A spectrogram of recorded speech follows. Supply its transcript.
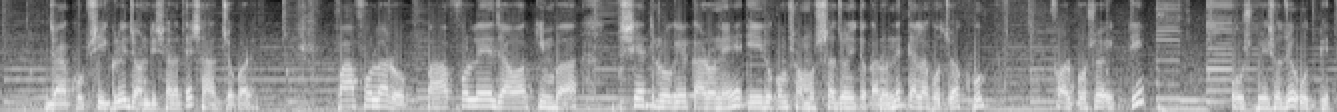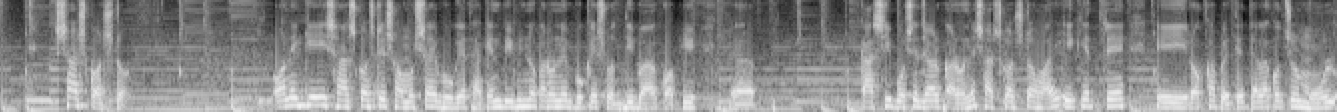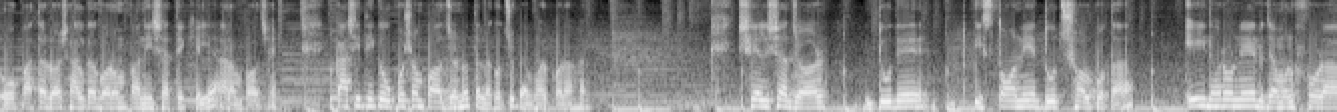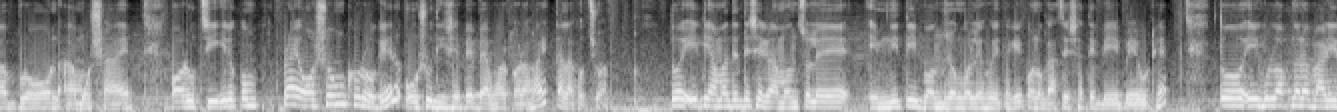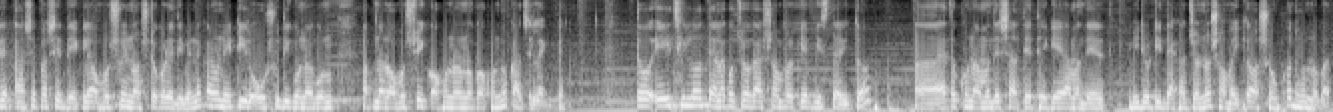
যা খুব শীঘ্রই জন্ডিস সারাতে সাহায্য করে। পা ফোলা রোগ। পা ফলে যাওয়া কিংবা শ্বেত রোগের কারণে এই এইরকম সমস্যাজনিত কারণে তেলাকচুয়া খুব ফলপ্রসূ একটি ভেষজ উদ্ভিদ। শ্বাসকষ্ট। অনেকেই শ্বাসকষ্টের সমস্যায় ভুগে থাকেন। বিভিন্ন কারণে বুকে সর্দি বা কফি কাশি বসে যাওয়ার কারণে শ্বাসকষ্ট হয়। এক্ষেত্রে এই রক্ষা পেতে তেলাকচুর মূল ও পাতার রস হালকা গরম পানির সাথে খেলে আরাম পাওয়া যায়। কাশি থেকে উপশম পাওয়ার জন্য তেলাকচু ব্যবহার করা হয়। শেলসা জ্বর, দুধে, স্তনে দুধ স্বল্পতা এই ধরনের যেমন ফোড়া, ব্রণ আমশায় অরুচি এরকম প্রায় অসংখ্য রোগের ওষুধ হিসেবে ব্যবহার করা হয় তেলাকচুয়া। তো এটি আমাদের দেশে গ্রাম অঞ্চলে এমনিতেই বন জঙ্গলে হয়ে থাকে, কোনো গাছের সাথে বেয়ে বেয়ে ওঠে। তো এইগুলো আপনারা বাড়ির আশেপাশে দেখলে অবশ্যই নষ্ট করে দিবেন না, কারণ এটির ঔষধি গুণাগুণ আপনার অবশ্যই কখনো না কখনো কাজে লাগবে। তো এই ছিল তেলাকচুয়া গাছ সম্পর্কে বিস্তারিত। এতক্ষণ আমাদের সাথে থেকে আমাদের ভিডিওটি দেখার জন্য সবাইকে অসংখ্য ধন্যবাদ।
